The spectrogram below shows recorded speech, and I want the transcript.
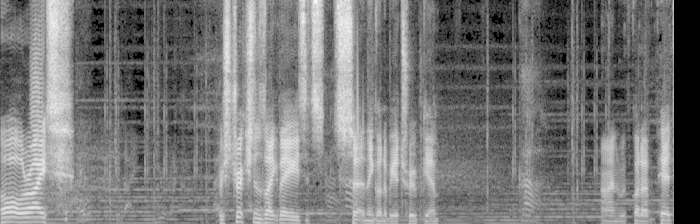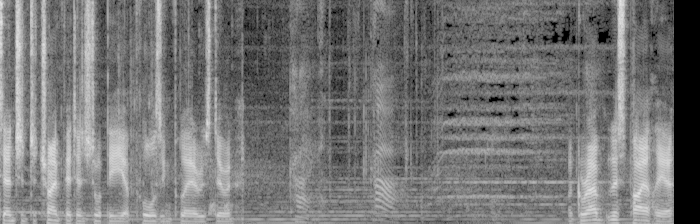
Alright. Restrictions like these, it's certainly going to be a troop game. And we've got to pay attention to try and pay attention to what the opposing player is doing. Grab this pile here.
